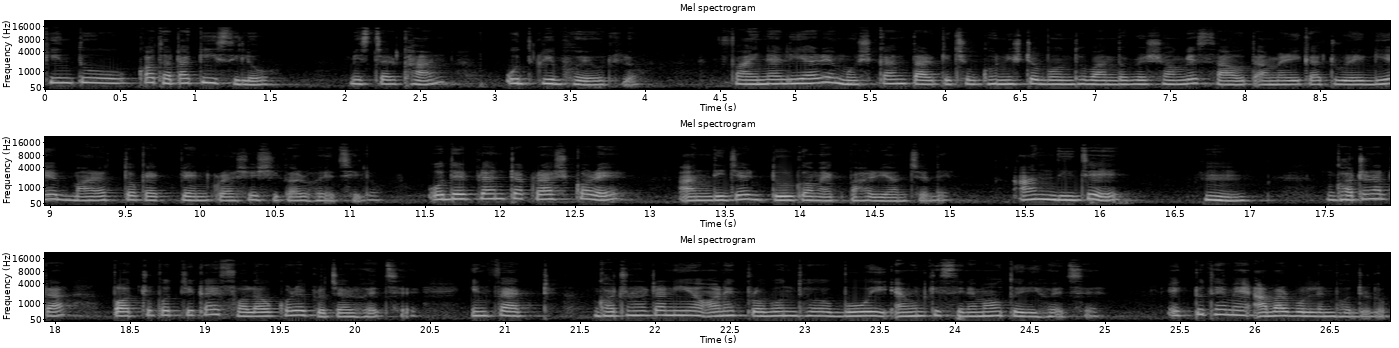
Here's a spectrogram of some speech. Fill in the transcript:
কিন্তু কথাটা কী ছিল? মিস্টার খান উদ্গ্রীব হয়ে উঠল। ফাইনাল ইয়ারে মুস্কান তার কিছু ঘনিষ্ঠ বন্ধু বান্ধবের সঙ্গে সাউথ আমেরিকা ট্যুরে গিয়ে মারাত্মক এক প্লেন ক্রাশের শিকার হয়েছিল। ওদের প্ল্যানটা ক্রাশ করে আন্দিজের দুর্গম এক পাহাড়ি অঞ্চলে। আন্দিজে? হুম। ঘটনাটা পত্রপত্রিকায় ফলাও করে প্রচার হয়েছে। ইনফ্যাক্ট, ঘটনাটা নিয়ে অনেক প্রবন্ধ, বই, এমনকি সিনেমাও তৈরি হয়েছে। একটু থেমে আবার বললেন ভদ্রলোক,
